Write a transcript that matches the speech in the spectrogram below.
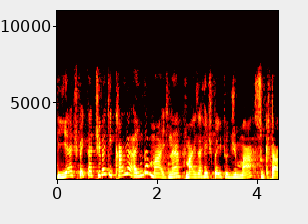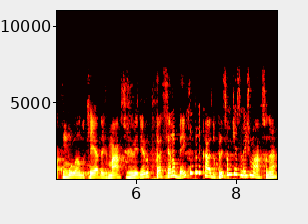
e a expectativa é que caia ainda mais, né? Mas a respeito de março, que está acumulando quedas, março, fevereiro, está sendo bem complicado, principalmente esse mês de março, né?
